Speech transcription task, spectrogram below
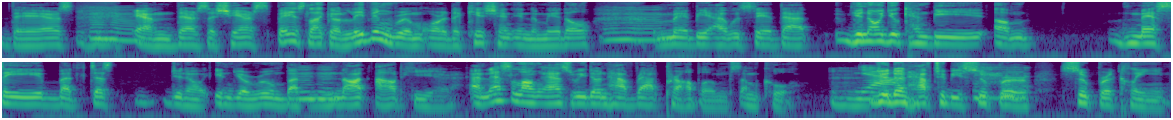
theirs mm-hmm. and there's a shared space like a living room or the kitchen in the middle maybe i would say that you know you can be um, messy but just you know in your room but not out here. And as long as we don't have rat problems i'm cool. Yeah. you don't have to be super super clean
